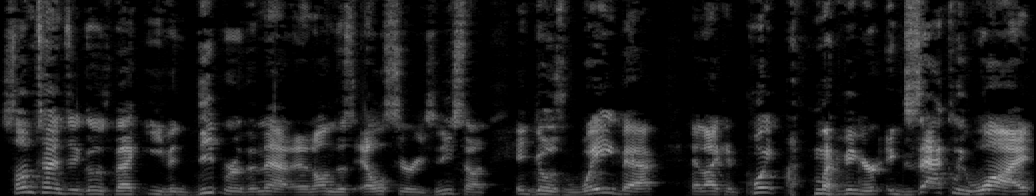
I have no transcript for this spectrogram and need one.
Sometimes it goes back even deeper than that. And on this L series Nissan, it goes way back and I can point my finger exactly why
